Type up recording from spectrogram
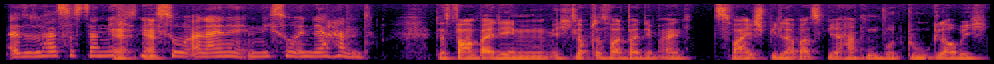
Also du hast es dann nicht, Ja, ja. nicht so alleine, nicht so in der Hand. Das war bei dem, ich glaube, das war bei dem ein Zwei-Spieler, was wir hatten, wo du, glaube ich,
